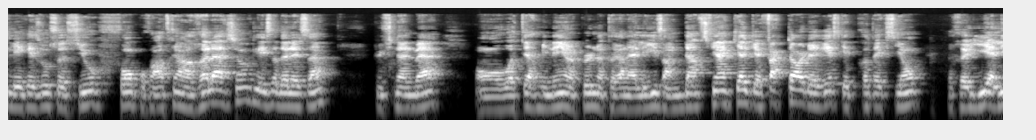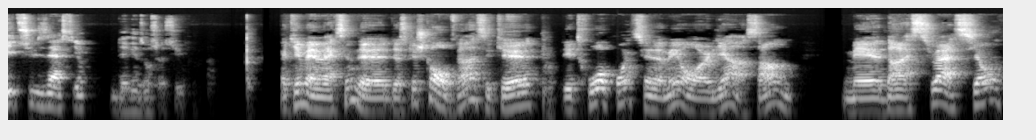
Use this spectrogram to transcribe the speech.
les réseaux sociaux font pour entrer en relation avec les adolescents. Puis finalement, on va terminer un peu notre analyse en identifiant quelques facteurs de risque et de protection reliés à l'utilisation des réseaux sociaux. OK, mais Maxime, de, ce que je comprends, c'est que les trois points que tu as nommés ont un lien ensemble, mais dans la situation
